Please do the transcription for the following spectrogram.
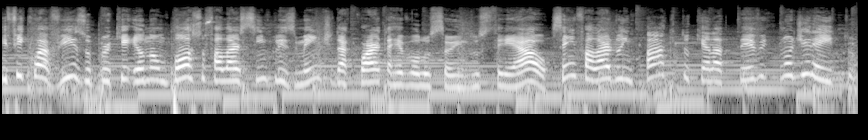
E fica o aviso porque eu não posso falar simplesmente da quarta revolução industrial sem falar do impacto que ela teve no direito,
